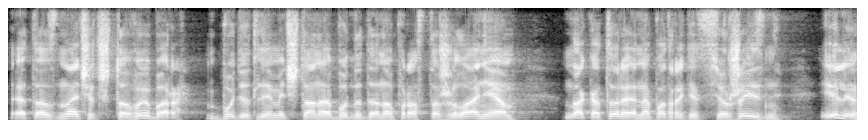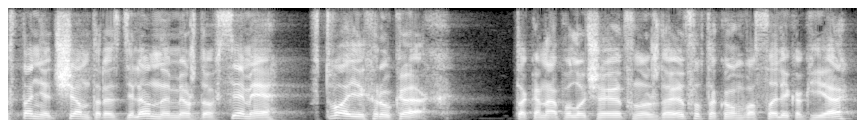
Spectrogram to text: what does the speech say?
Это значит, что выбор, будет ли мечта на Будда дано просто желанием, на которое она потратит всю жизнь, или станет чем-то разделенным между всеми, в твоих руках. Так она, получается, нуждается в таком вассале, как я,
